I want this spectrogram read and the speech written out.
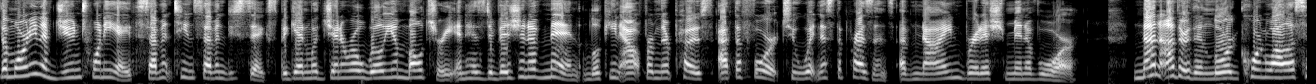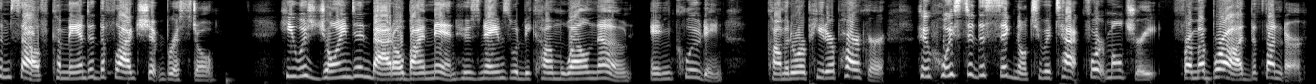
The morning of June 28, 1776, began with General William Moultrie and his division of men looking out from their posts at the fort to witness the presence of nine British men of war. None other than Lord Cornwallis himself commanded the flagship Bristol. He was joined in battle by men whose names would become well known, including Commodore Peter Parker, who hoisted the signal to attack Fort Moultrie from abroad the Thunder.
